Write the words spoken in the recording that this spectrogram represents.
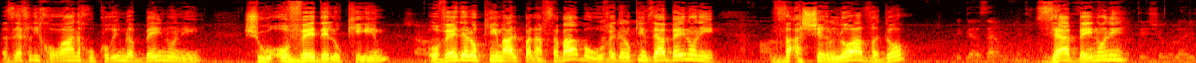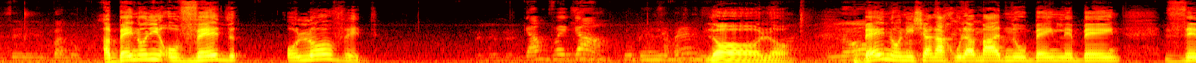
אז איך לכאורה אנחנו קוראים לבינוני שהוא עובד אלוקים? עובד אלוקים על פניו, סבבה, הוא עובד אלוקים, זה הבינוני. ואשר לא עבדו, זה הבינוני? הבינוני עובד או לא עובד? גם וגם. לא, לא. בינוני שאנחנו למדנו בין לבין, זה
